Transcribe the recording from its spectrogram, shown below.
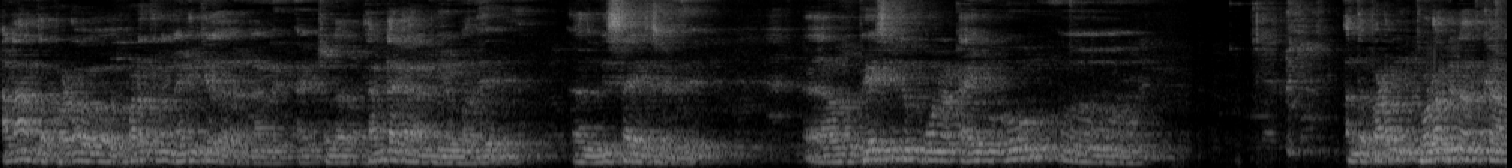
ஆனால் அந்த படம் படத்தில் நடிக்கலை நான். ஆக்சுவலாக தண்டகாரண்யம் அது. அது மிஸ் ஆயிடுச்சு அது. அவங்க பேசிட்டு போன டைமுக்கும் அந்த படம் தொடங்கினதுக்கான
